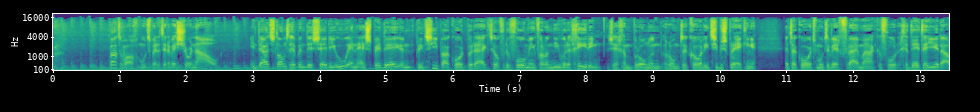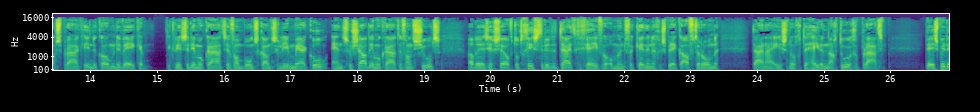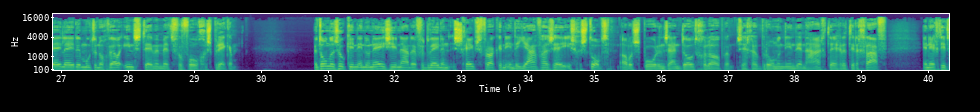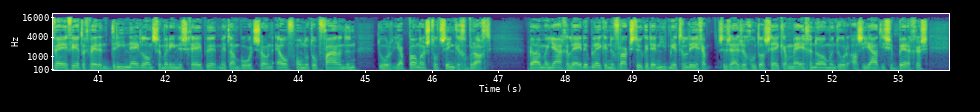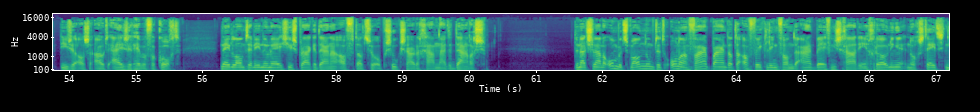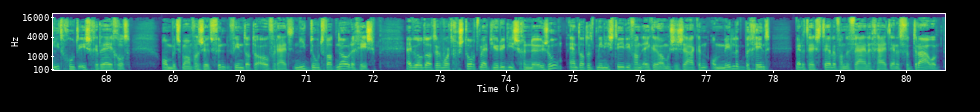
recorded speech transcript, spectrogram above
Waterwalgemoed met het NOS Journaal. In Duitsland hebben de CDU en SPD een principeakkoord bereikt... over de vorming van een nieuwe regering, zeggen bronnen rond de coalitiebesprekingen. Het akkoord moet de weg vrijmaken voor gedetailleerde afspraken in de komende weken. De christendemocraten van bondskanselier Merkel en sociaaldemocraten van Schulz hadden zichzelf tot gisteren de tijd gegeven om hun verkennende gesprekken af te ronden. Daarna is nog de hele nacht doorgepraat. De SPD-leden moeten nog wel instemmen met vervolggesprekken. Het onderzoek in Indonesië naar de verdwenen scheepswrakken in de Javazee is gestopt. Alle sporen zijn doodgelopen, zeggen bronnen in Den Haag tegen de Telegraaf. In 1942 werden drie Nederlandse marineschepen met aan boord zo'n 1100 opvarenden door Japanners tot zinken gebracht. Ruim een jaar geleden bleken de wrakstukken er niet meer te liggen. Ze zijn zo goed als zeker meegenomen door Aziatische bergers die ze als oud ijzer hebben verkocht. Nederland en Indonesië spraken daarna af dat ze op zoek zouden gaan naar de daders. De nationale ombudsman noemt het onaanvaardbaar dat de afwikkeling van de aardbevingsschade in Groningen nog steeds niet goed is geregeld. Ombudsman van Zutphen vindt dat de overheid niet doet wat nodig is. Hij wil dat er wordt gestopt met juridisch geneuzel en dat het ministerie van Economische Zaken onmiddellijk begint met het herstellen van de veiligheid en het vertrouwen.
